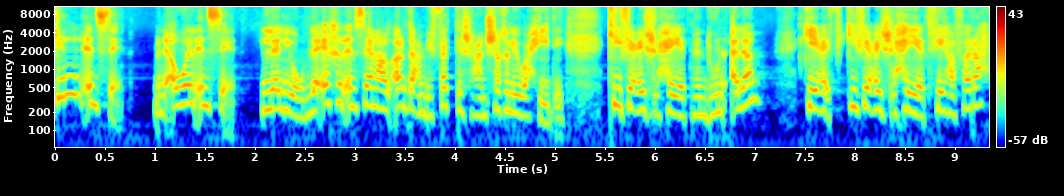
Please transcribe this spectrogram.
كل إنسان من أول إنسان لليوم لآخر إنسان على الأرض عم بيفتش عن شغلة وحيدة، كيف يعيش الحياة من دون ألم، كيف يعيش الحياة فيها فرح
